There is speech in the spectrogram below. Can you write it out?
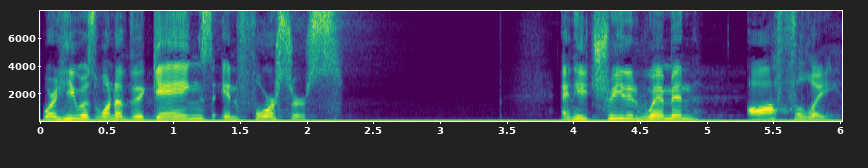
where he was one of the gang's enforcers and he treated women awfully.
